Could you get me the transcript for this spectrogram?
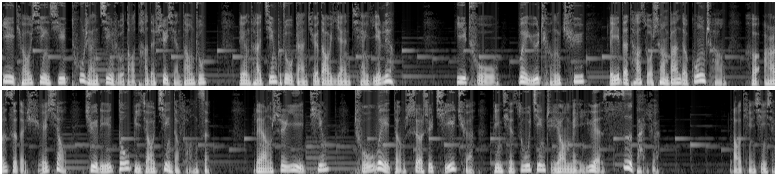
一条信息突然进入到他的视线当中，令他禁不住感觉到眼前一亮。一处位于城区、离得他所上班的工厂和儿子的学校距离都比较近的房子，两室一厅。厨卫等设施齐全，并且租金只要每月四百元。老田心想，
